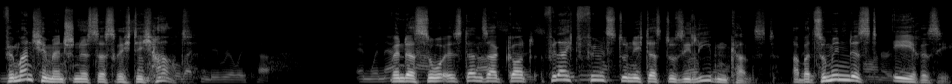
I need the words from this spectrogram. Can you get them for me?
Für manche Menschen ist das richtig hart. Wenn das so ist, dann sagt Gott, vielleicht fühlst du nicht, dass du sie lieben kannst, aber zumindest ehre sie.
